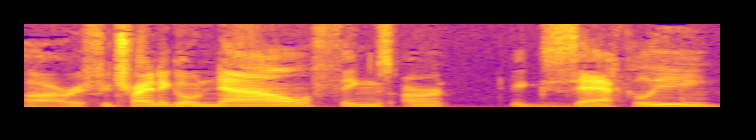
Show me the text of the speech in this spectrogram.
Uh, or if you're trying to go now, things aren't exactly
